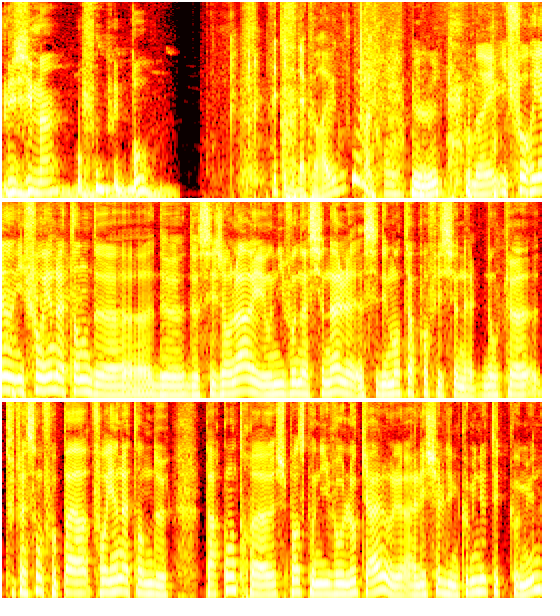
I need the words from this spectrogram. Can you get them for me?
plus humain, au fond plus beau. En fait, il est d'accord avec vous, Macron. Oui. Ouais, il faut rien, il faut rien attendre de, de, de ces gens-là. Et au niveau national, c'est des menteurs professionnels. Donc, euh, de toute façon, faut pas, faut rien attendre d'eux. Par contre, euh, je pense qu'au niveau local, à l'échelle d'une communauté de communes,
